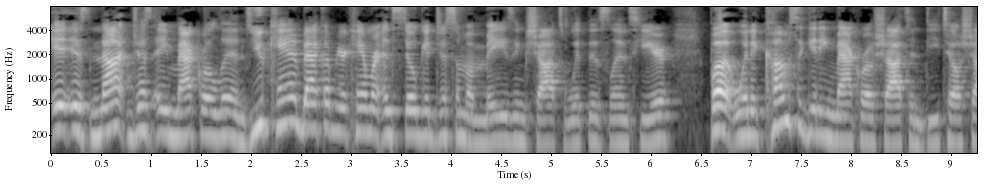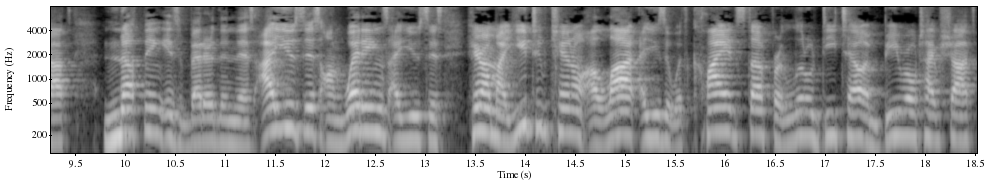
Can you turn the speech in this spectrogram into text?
it is not just a macro lens. You can back up your camera and still get just some amazing shots with this lens here. But when it comes to getting macro shots and detail shots, nothing is better than this. I use this on weddings. I use this here on my YouTube channel a lot. I use it with client stuff for little detail and B-roll type shots.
